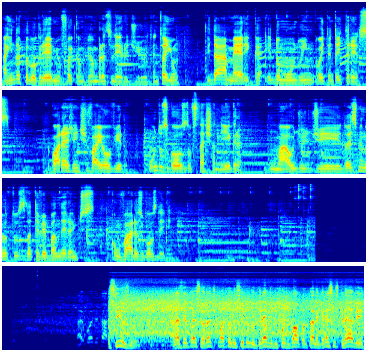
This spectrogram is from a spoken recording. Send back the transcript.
Ainda pelo Grêmio foi campeão brasileiro de 81 e da América e do mundo em 83. Agora a gente vai ouvir um dos gols do Flecha Negra, um áudio de 2 minutos da TV Bandeirantes com vários gols dele. Tarciso. Aliás, impressionante como a torcida do Grêmio de Futebol Porto Alegre se inscreve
